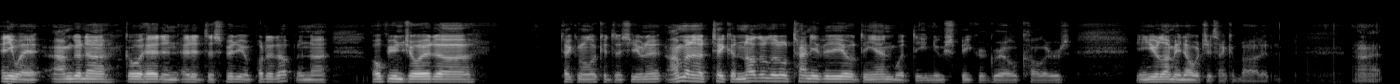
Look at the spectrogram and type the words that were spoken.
anyway, I'm going to go ahead and edit this video and put it up. And uh, hope you enjoyed uh, taking a look at this unit. I'm going to take another little tiny video at the end with the new speaker grill colors. And you let me know what you think about it. Alright.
